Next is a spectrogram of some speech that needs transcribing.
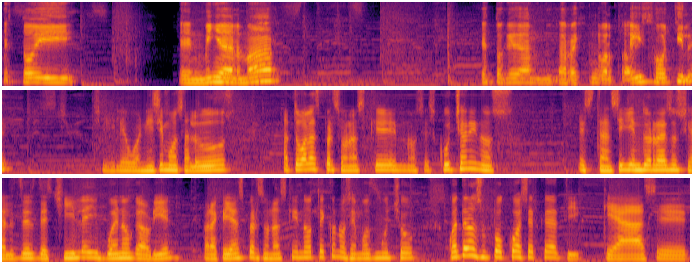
Estoy en Viña del Mar. Esto queda en la región de Valparaíso, Chile. Chile, buenísimo. Saludos a todas las personas que nos escuchan y nos están siguiendo en redes sociales desde Chile. Y bueno, Gabriel, para aquellas personas que no te conocemos mucho, cuéntanos un poco acerca de ti. ¿Qué haces?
